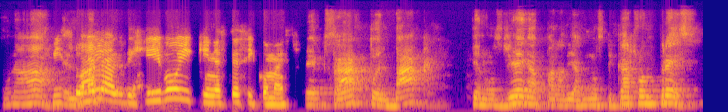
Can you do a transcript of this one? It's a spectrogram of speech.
una A. Visual, auditivo y kinestésico, maestro. Exacto, el BAC que nos llega para diagnosticar son tres.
